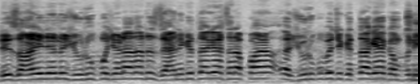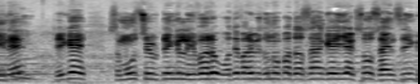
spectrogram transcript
ਡਿਜ਼ਾਈਨ ਇਹਨੂੰ ਯੂਰਪ ਜਿਹੜਾ ਇਹਦਾ ਡਿਜ਼ਾਈਨ ਕੀਤਾ ਗਿਆ ਸਰ ਆਪਾਂ ਅ, ਯੂਰਪ ਵਿੱਚ ਕੀਤਾ ਗਿਆ ਕੰਪਨੀ ਨੇ। ਠੀਕ ਹੈ ਸਮੂਥ ਸ਼ਿਫਟਿੰਗ ਲੀਵਰ ਉਹਦੇ ਬਾਰੇ ਵੀ ਤੁਹਾਨੂੰ ਆਪਾਂ ਦੱਸਾਂਗੇ ਐਕਸੋ ਸੈਂਸਿੰਗ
